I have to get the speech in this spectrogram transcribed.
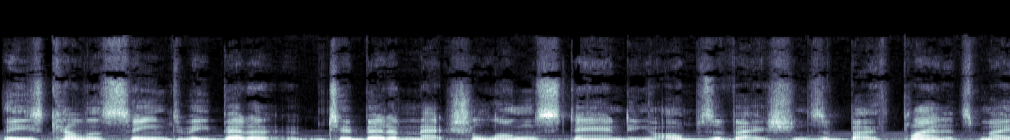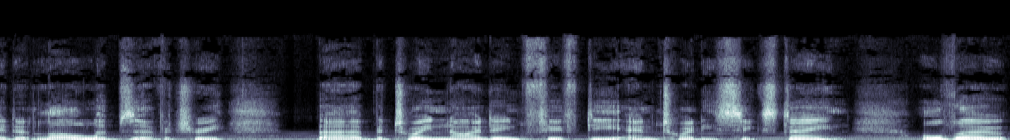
These colours seem to be better to better match long-standing observations of both planets made at Lowell Observatory uh, between 1950 and 2016. Although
